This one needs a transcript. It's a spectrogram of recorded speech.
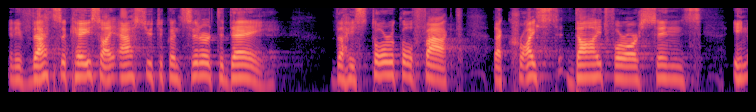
And if that's the case, I ask you to consider today the historical fact that Christ died for our sins in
